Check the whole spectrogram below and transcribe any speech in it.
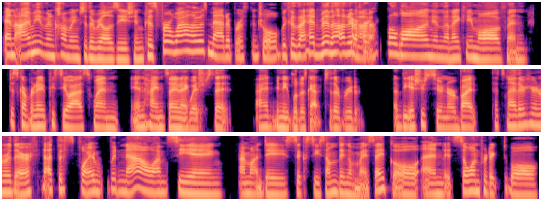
And I'm even coming to the realization because for a while I was mad at birth control because I had been on it for uh-huh. so long and then I came off and discovered I had PCOS when in hindsight, I wish that I had been able to get to the root of the issue sooner, but that's neither here nor there at this point. But now I'm seeing I'm on day 60 something of my cycle and it's so unpredictable.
